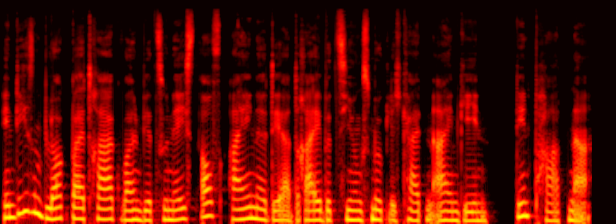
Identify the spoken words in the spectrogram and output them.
In diesem Blogbeitrag wollen wir zunächst auf eine der drei Beziehungsmöglichkeiten eingehen, den Partner.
